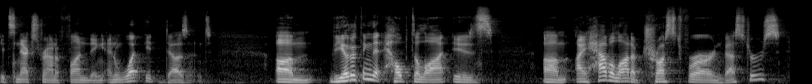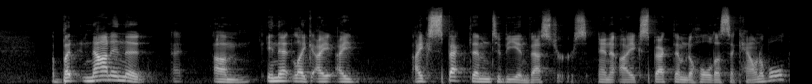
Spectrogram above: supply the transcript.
its next round of funding and what it doesn't. Um, the other thing that helped a lot is um, I have a lot of trust for our investors, but not in the um, in that like I, I, I expect them to be investors and I expect them to hold us accountable,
